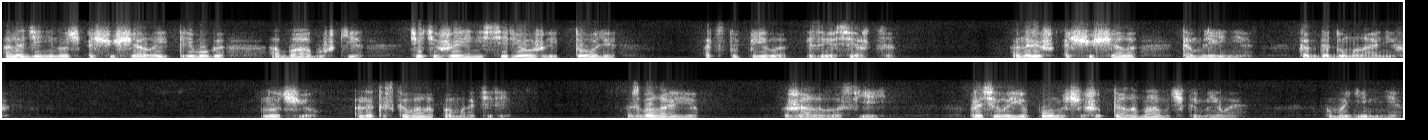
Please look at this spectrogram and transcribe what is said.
она день и ночь ощущала и тревога о бабушке, тете Жене, Сереже и Толе отступила из ее сердца. Она лишь ощущала томление, когда думала о них. Ночью она тосковала по матери. Звала ее, жаловалась ей, просила ее помощи, шептала, «Мамочка, милая, помоги мне».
